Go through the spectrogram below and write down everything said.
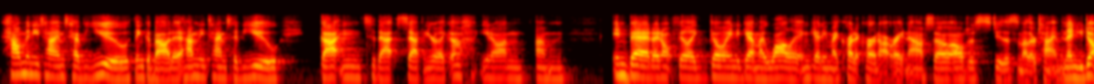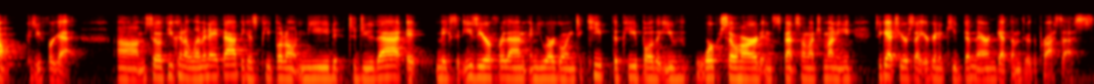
How many times have you think about it? How many times have you gotten to that step and you're like, "Oh, you know, I'm I'm in bed, I don't feel like going to get my wallet and getting my credit card out right now. So I'll just do this another time. And then you don't because you forget. Um, so if you can eliminate that because people don't need to do that, it makes it easier for them. And you are going to keep the people that you've worked so hard and spent so much money to get to your site. You're going to keep them there and get them through the process.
